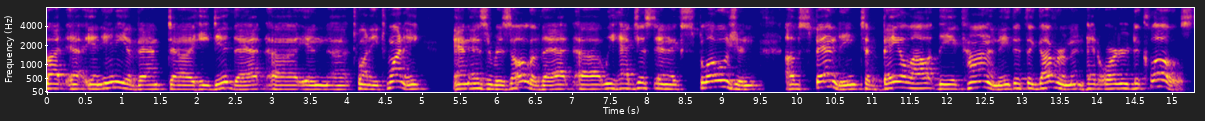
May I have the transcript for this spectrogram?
But uh, in any event, uh, he did that in 2020. Uh, and as a result of that, uh, we had just an explosion of spending to bail out the economy that the government had ordered to close.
